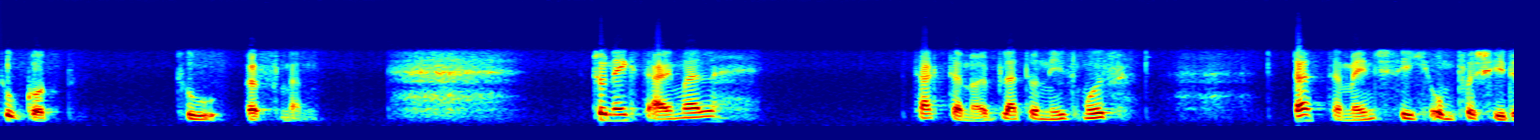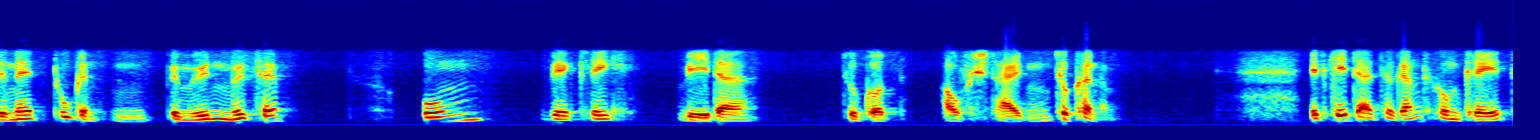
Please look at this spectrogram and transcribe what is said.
zu Gott zu öffnen. Zunächst einmal sagt der Neuplatonismus, dass der Mensch sich um verschiedene Tugenden bemühen müsse, um wirklich wieder zu Gott aufsteigen zu können. Es geht also ganz konkret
